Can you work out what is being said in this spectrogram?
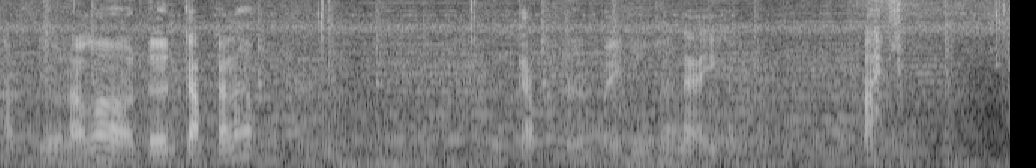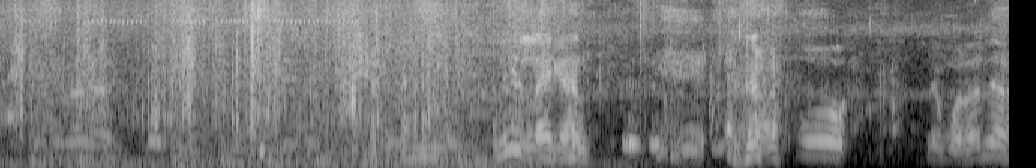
ครับเดี๋ยวเราก็เดินกลับกันแล้วครับเดินกลับเดินไปดูข้างหน้าอีกครับไปเล่นอะไรกันไปหมดแล้วเนี่ย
